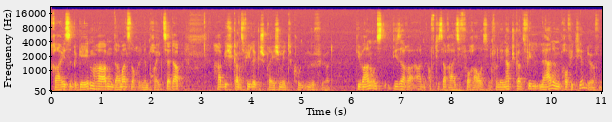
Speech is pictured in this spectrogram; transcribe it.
Reise begeben haben, damals noch in einem Projekt-Setup, habe ich ganz viele Gespräche mit Kunden geführt. Die waren uns dieser, auf dieser Reise voraus und von denen habe ich ganz viel lernen und profitieren dürfen.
